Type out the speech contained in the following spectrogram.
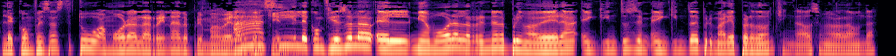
Le confesaste tu amor a la reina de la primavera Ah, del sí, kinder. le confieso la- el, mi amor a la reina de la primavera en quinto, en quinto de primaria, perdón, chingado, se me va la onda.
